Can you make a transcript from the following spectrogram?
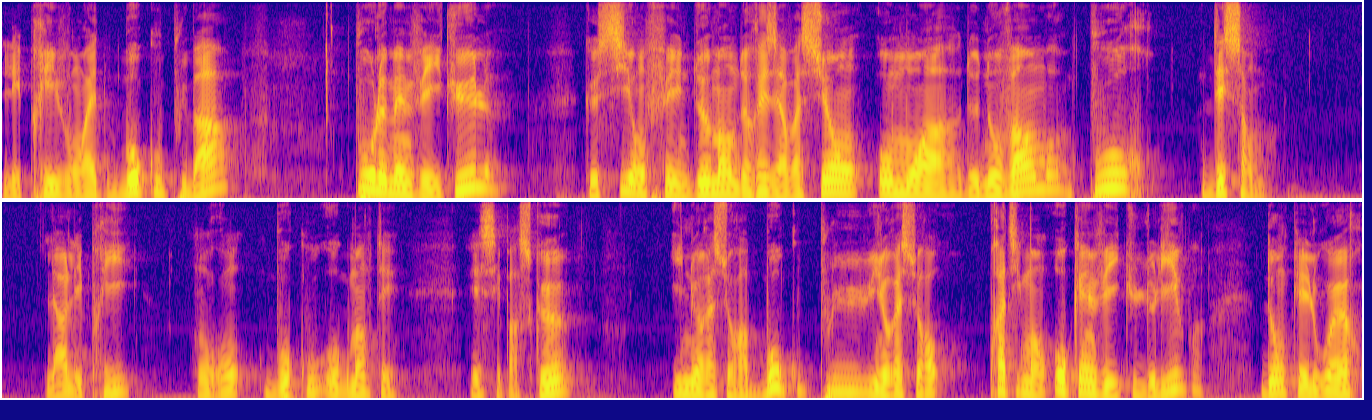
les prix vont être beaucoup plus bas pour le même véhicule que si on fait une demande de réservation au mois de novembre pour décembre. Là, les prix auront beaucoup augmenté. Et c'est parce que il ne restera beaucoup plus, il ne restera pratiquement aucun véhicule de libre, donc les loueurs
